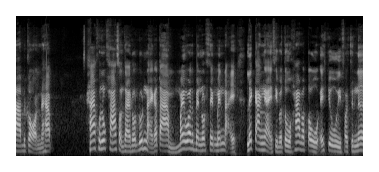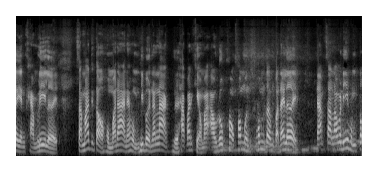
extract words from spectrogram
ลาไปก่อนนะครับ ถ้าคุณลูกค้าสนใจรถรุ่นไหนก็ตาม ไม่ว่าจะเป็นรถเซกเมนต์ไหน เล็กกลางใหญ่4ประตู 5 ประตู SUV Fortuner ยัน Camry เลย สามารถติดต่อผมมาได้นะผมที่เบอร์ด้านล่างหรือทักบ้านเขียวมาเอารูปข้อข้อมูลเพิ่มเติมก่อนได้เลยนะครับสำหรับวันนี้ผมโต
